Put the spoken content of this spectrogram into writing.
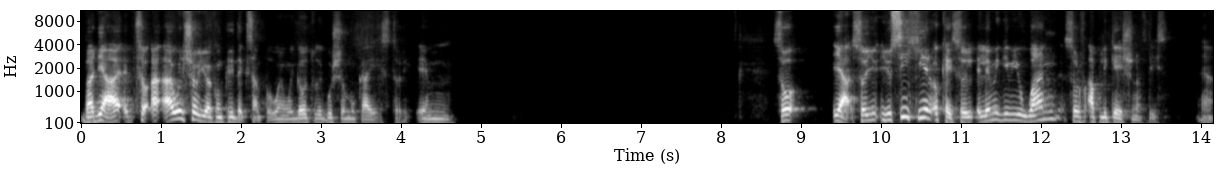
but yeah, so I, I, will show you a concrete example when we go to the Gushel Mukai story. Um, so yeah, so you, you see here, okay, so let me give you one sort of application of this. Yeah,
